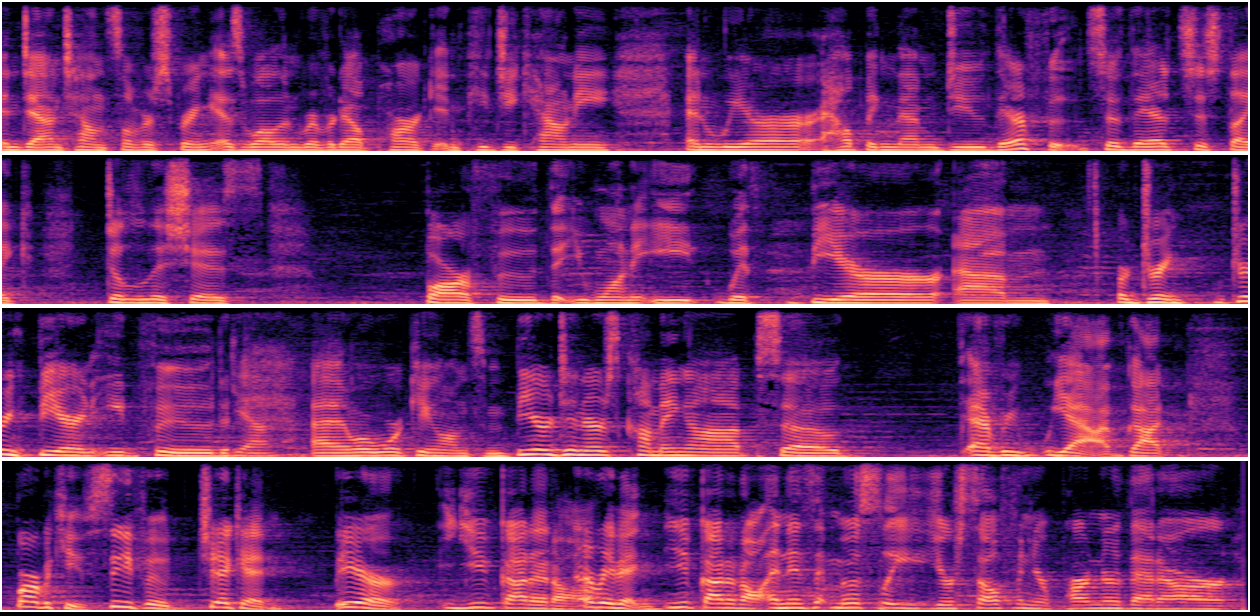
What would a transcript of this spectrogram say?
in downtown Silver Spring as well in Riverdale Park in PG County, and we are helping them do their food. So that's just like delicious bar food that you want to eat with beer. Um, or drink drink beer and eat food. Yeah. And we're working on some beer dinners coming up. So every yeah, I've got barbecue, seafood, chicken, beer, You've got it all. Everything. You've got it all. And is it mostly yourself and your partner that are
